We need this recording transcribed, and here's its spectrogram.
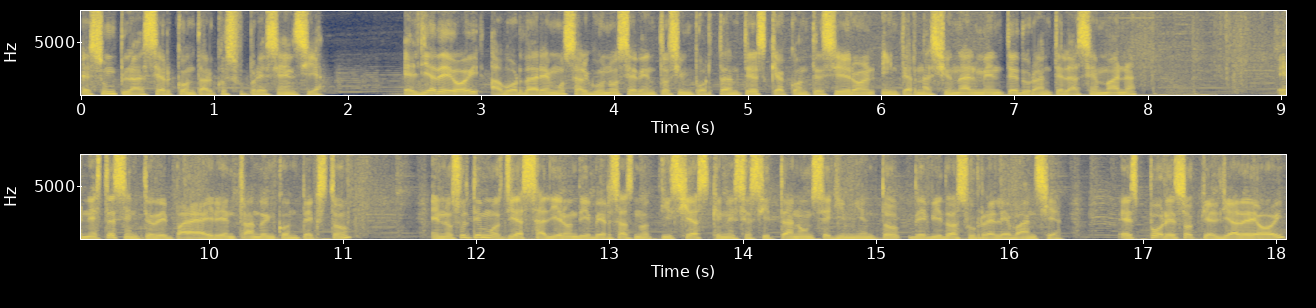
es un placer contar con su presencia. El día de hoy abordaremos algunos eventos importantes que acontecieron internacionalmente durante la semana. En este sentido y para ir entrando en contexto, en los últimos días salieron diversas noticias que necesitan un seguimiento debido a su relevancia. Es por eso que el día de hoy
